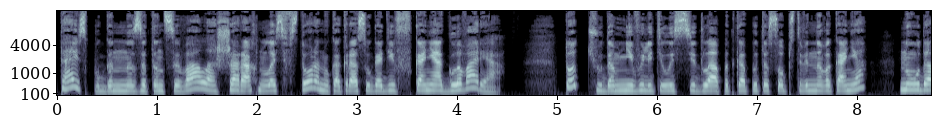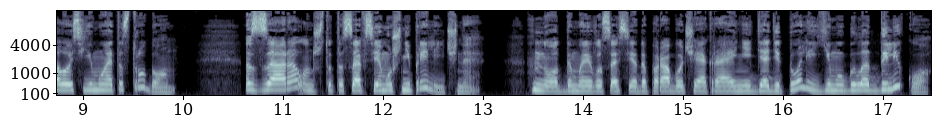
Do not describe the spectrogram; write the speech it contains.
Та испуганно затанцевала, шарахнулась в сторону, как раз угодив в коня главаря. Тот чудом не вылетел из седла под копыта собственного коня, но удалось ему это с трудом. Заорал он что-то совсем уж неприличное. Но до моего соседа по рабочей окраине дяди Толи ему было далеко.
